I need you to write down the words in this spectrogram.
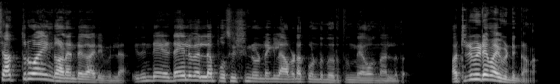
ശത്രുവായും കാണേണ്ട കാര്യമില്ല. ഇതിന്റെ ഇടയിൽ വല്ല പൊസിഷൻ ഉണ്ടെങ്കിൽ അവിടെ കൊണ്ട് നിർത്തുന്നതാവും നല്ലത്. മറ്റൊരു വീഡിയോമായി വീണ്ടും കാണാം.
